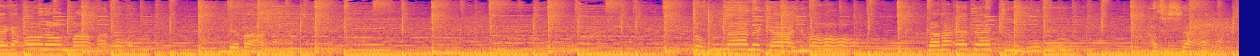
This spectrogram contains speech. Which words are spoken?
笑顔のままでいればどんな願いも叶えてくれるはずさ。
